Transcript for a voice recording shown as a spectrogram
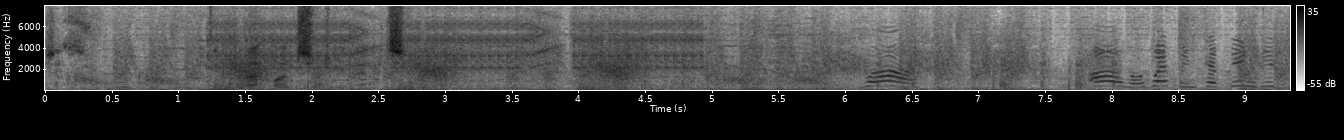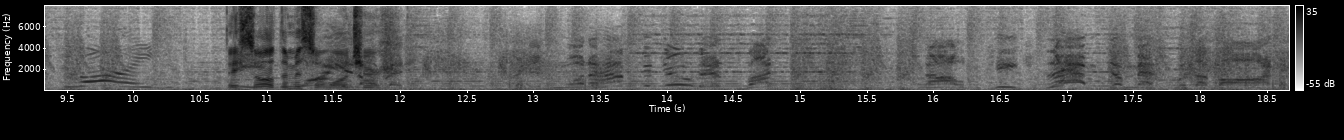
Just did not want to do that. All our weapons have been destroyed! They still have the missile launcher. already. I didn't want to have to do this, but I'll teach them to mess with the Bonne.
